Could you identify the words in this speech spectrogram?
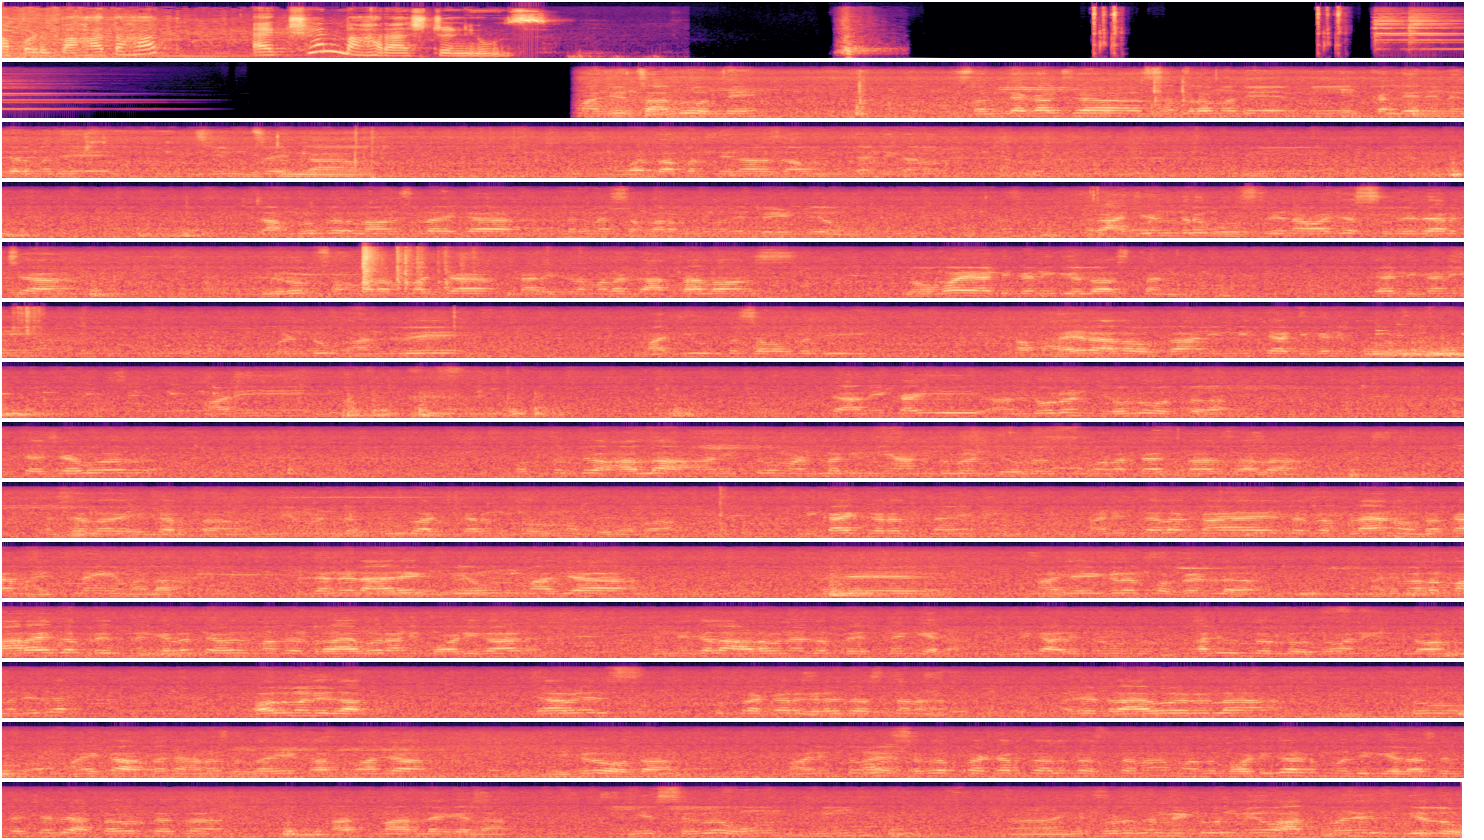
आपण पाहत आहात ॲक्शन महाराष्ट्र न्यूज माझे चालू होते. संध्याकाळच्या सत्रामध्ये मी कल्याणी नगरमध्ये जिमचं एका वर्धापन दिनाला जाऊन त्या ठिकाणून मी जांभूळकर लॉन्सला एका लग्न समारंभामध्ये भेट देऊन राजेंद्र भोसले नावाच्या सुभेदारच्या निरोप समारंभाच्या कार्यक्रमाला गाथा लॉन्स नोव्हा या ठिकाणी गेलो असताना. त्या ठिकाणी बंडू खांदवे माजी उपसभापती हा बाहेर आला होता आणि मी त्या ठिकाणी पोहोचलो. आणि त्याने काही आंदोलन ठेवलं होतं तर त्याच्यावर फक्त तो आला आणि तो म्हटला की मी आंदोलन ठेवलं तुम्हाला काय त्रास झाला? कशाला हे करता? मी म्हणलं तू राजकारण करू नको बाबा. मी काय करत नाही. आणि त्याला काय त्याचा प्लॅन होता काय माहीत नाही आहे मला. त्याने डायरेक्ट येऊन माझ्या म्हणजे माझ्या इकडं पकडलं आणि मला मारायचा प्रयत्न केला. त्यावेळेस माझा ड्रायव्हर आणि बॉडीगार्ड यांनी त्याला अडवण्याचा प्रयत्न केला. मी गाडीतून उतरून खाली उतरलो होतो आणि लॉनमध्ये जा हॉलमध्ये जातो. त्यावेळेस तो प्रकार घडत असताना माझ्या ड्रायव्हरला तो एका हाताने हाणत होता एक हात माझ्या इकडं होता. आणि तो सगळा प्रकार चालत असताना माझा बॉडीगार्डमध्ये गेला तर त्याच्या बी हातावर त्याचा हात मारला गेला. हे सगळं होऊन मी हे थोडंसं मिटवून मी आतमध्ये गेलो.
